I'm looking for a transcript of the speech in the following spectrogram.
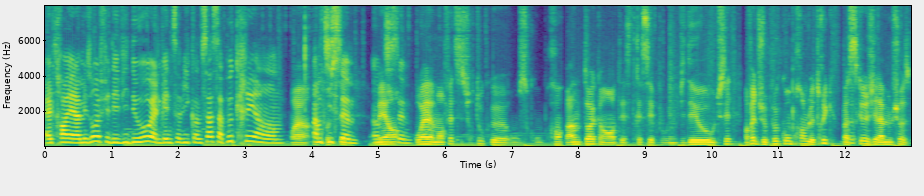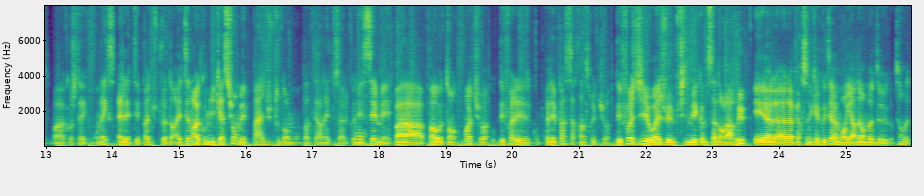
elle travaille à la maison, elle fait des vidéos, elle gagne sa vie comme ça, ça peut créer un, Ouais, un petit fossé. Un mais en- ouais, mais en fait, c'est surtout que on se comprend. Par exemple, toi, quand t'es stressé pour une vidéo ou tu sais, en fait, je peux comprendre le truc parce Mm. que j'ai la même chose. Bah, quand j'étais avec mon ex, elle était pas du tout là-dedans. Elle était dans la communication, mais pas du tout dans le monde d'internet. tout Ça, elle connaissait, mais pas, pas autant que moi, tu vois. Des fois, elle comprenait pas certains trucs, tu vois. Des fois, je dis, ouais, je vais me filmer comme ça dans la rue, et la, la personne qui est à côté, elle va me regarder en mode, euh, comme ça, en mode.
